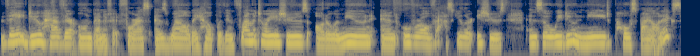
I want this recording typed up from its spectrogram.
they do have their own benefit for us as well. They help with inflammatory issues, autoimmune, and overall vascular issues. And so we do need postbiotics.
